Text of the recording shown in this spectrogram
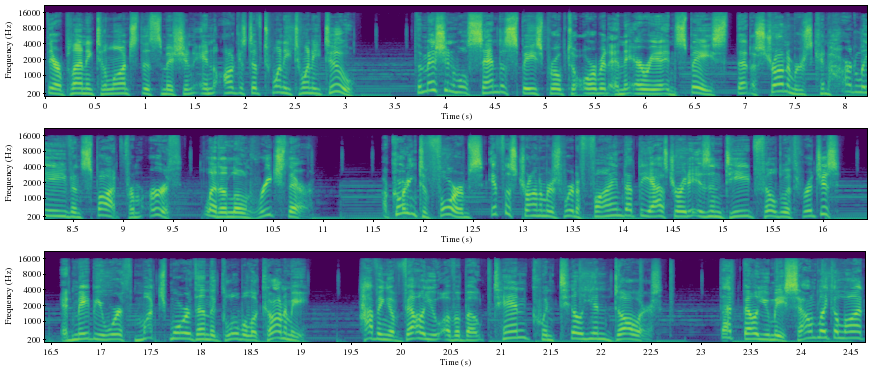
They are planning to launch this mission in August of 2022, the mission will send a space probe to orbit an area in space that astronomers can hardly even spot from Earth, let alone reach there. According to Forbes, if astronomers were to find that the asteroid is indeed filled with riches, it may be worth much more than the global economy, having a value of about 10 quintillion dollars. That value may sound like a lot,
